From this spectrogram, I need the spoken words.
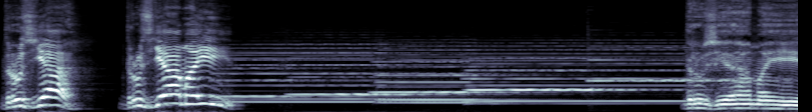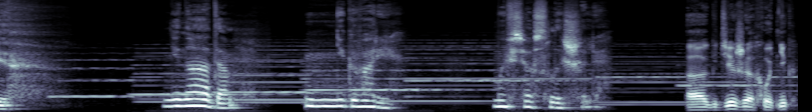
Друзья, друзья мои! Друзья мои... Не надо, не говори. Мы все слышали. А где же охотник?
